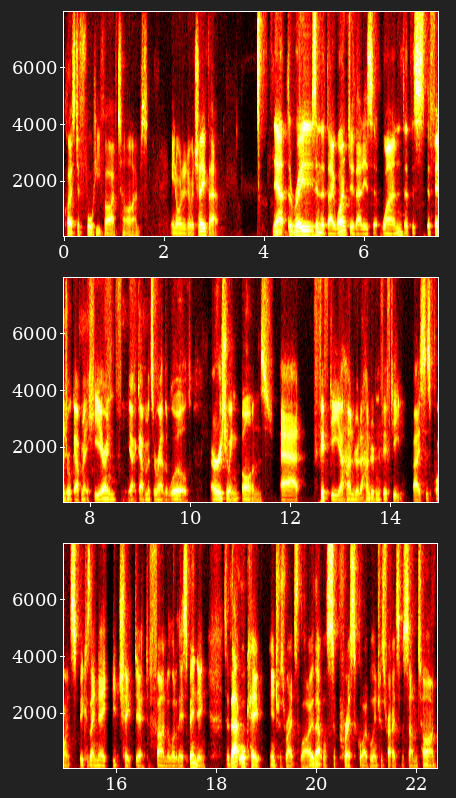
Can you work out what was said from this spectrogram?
close to 45 times in order to achieve that. Now, the reason that they won't do that is that one, that this, the federal government here and you know, governments around the world are issuing bonds at 50, 100, 150 basis points because they need cheap debt to fund a lot of their spending. So that will keep interest rates low. That will suppress global interest rates for some time.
